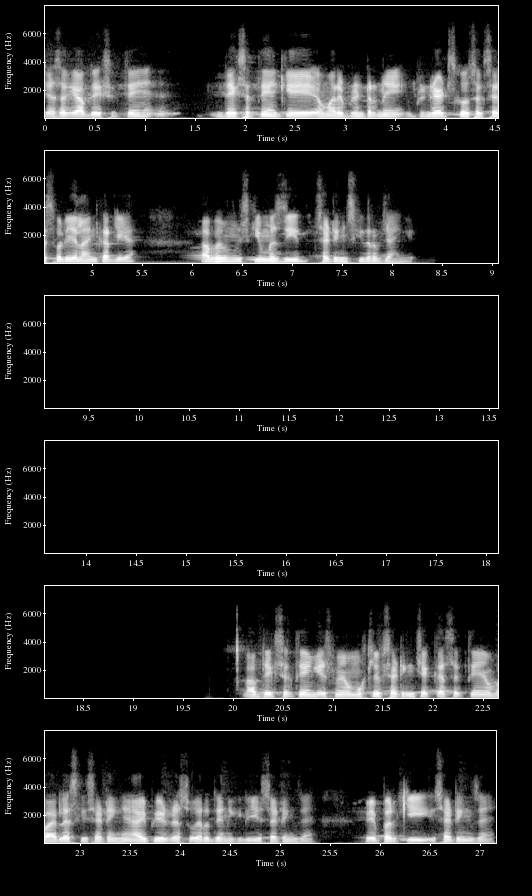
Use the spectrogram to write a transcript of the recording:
जैसा कि आप देख सकते हैं, देख सकते हैं कि हमारे प्रिंटर ने प्रिंट हेड्स को सक्सेसफुली अलाइन कर लिया। अब हम इसकी मज़ीद सेटिंग्स की तरफ़ जाएँगे। आप देख सकते हैं कि इसमें हम मुख्तलिफ़ सेटिंग चेक कर सकते हैं। वायरलेस की सेटिंग है आईपी एड्रेस वगैरह देने के लिए सेटिंग्स हैं। पेपर की सेटिंग्स हैं।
